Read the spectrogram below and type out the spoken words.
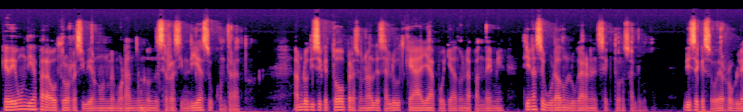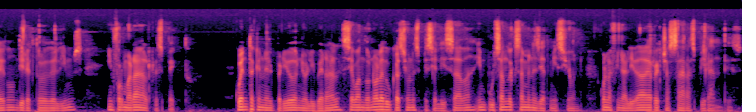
que de un día para otro recibieron un memorándum donde se rescindía su contrato. AMLO dice que todo personal de salud que haya apoyado en la pandemia tiene asegurado un lugar en el sector salud. Dice que Zoé Robledo, director del IMSS, informará al respecto. Cuenta que en el periodo neoliberal se abandonó la educación especializada impulsando exámenes de admisión con la finalidad de rechazar aspirantes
